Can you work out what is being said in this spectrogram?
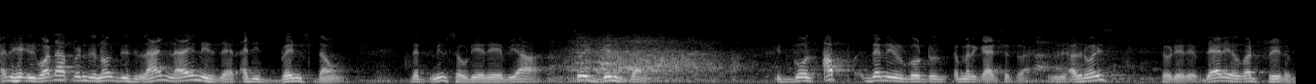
And what happens, you know, this line, line is there and it bends down. That means Saudi Arabia. So it bends down. It goes up, then you will go to America, etc. Otherwise, Saudi Arabia. There you have got freedom,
